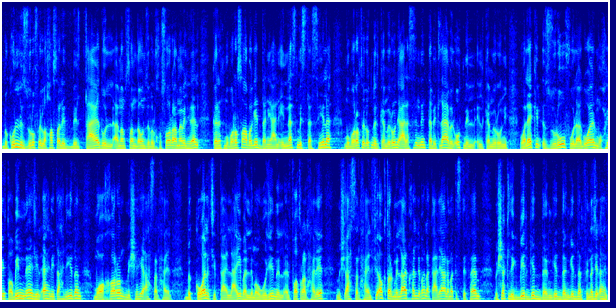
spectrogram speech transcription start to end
بكل الظروف اللي حصلت بالتعادل أمام سان داونز بالخسارة أمام الهلال كانت مباراة صعبة جدا. يعني الناس مستسهلة مباراة القطن الكاميروني على أساس إن أنت بتلاعب القطن الكاميروني. ولكن الظروف والأجواء المحيطة بالنادي الأهلي تحديدا مؤخرا مش هي أحسن حال. بال quality بتاع اللعيبة اللي موجودين الفترة الحالية مش أحسن حال. في أكتر من لاعب خلي بالك عليه علامات استفهام بشكل كبير جدا جدا جدا في النادي الأهلي.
